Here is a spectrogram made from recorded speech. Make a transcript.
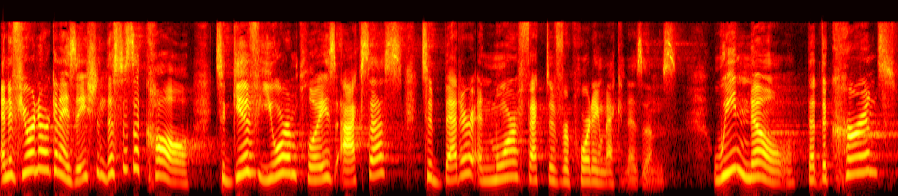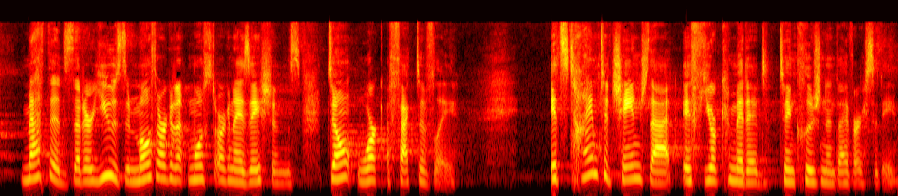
And if you're an organization, this is a call to give your employees access to better and more effective reporting mechanisms. We know that the current methods that are used in most, organ most organizations don't work effectively. It's time to change that if you're committed to inclusion and diversity.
